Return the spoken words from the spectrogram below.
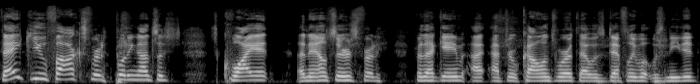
Thank you, Fox, for putting on such quiet announcers for for that game I, after Collinsworth. That was definitely what was needed.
